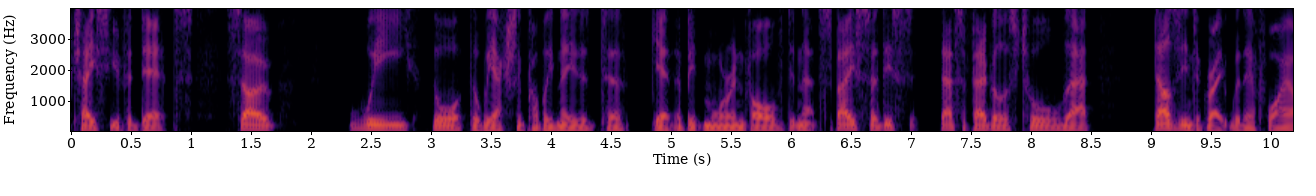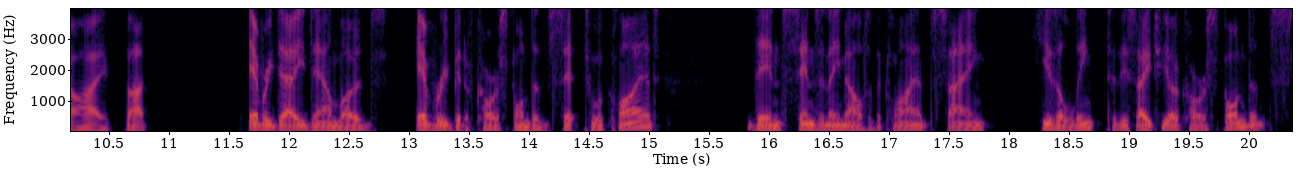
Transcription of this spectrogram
chase you for debts. So we thought that we actually probably needed to get a bit more involved in that space. So this that's a fabulous tool that does integrate with FYI, but every day downloads every bit of correspondence set to a client, then sends an email to the client saying, here's a link to this ATO correspondence.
